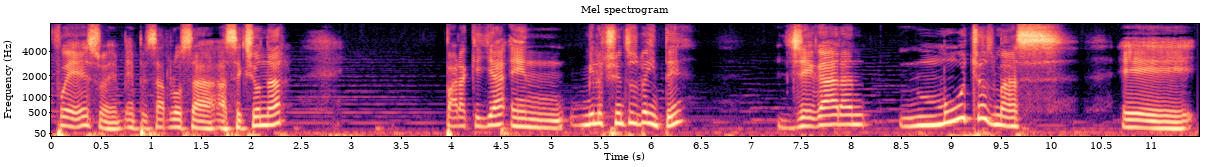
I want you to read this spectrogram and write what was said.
Fue eso, em, empezarlos a seccionar para que ya en 1820 llegaran muchos más eh,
